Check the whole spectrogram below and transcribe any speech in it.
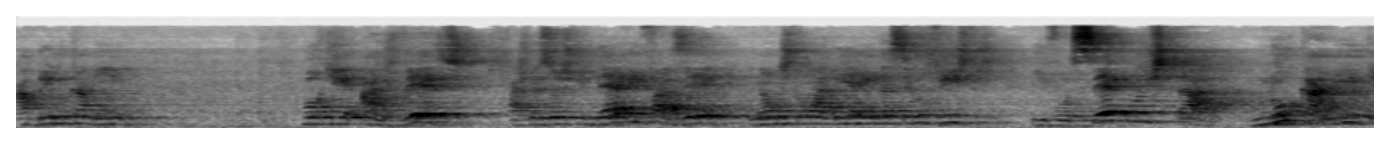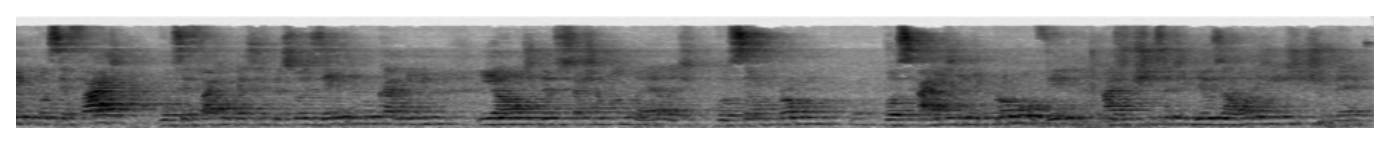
Abrindo caminho. Porque às vezes as pessoas que devem fazer não estão ali ainda sendo vistas. E você, por estar no caminho, o que, que você faz? Você faz com que essas pessoas entrem no caminho e aonde Deus está chamando elas. Você é um você, a gente tem que promover a justiça de Deus aonde a gente estiver.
